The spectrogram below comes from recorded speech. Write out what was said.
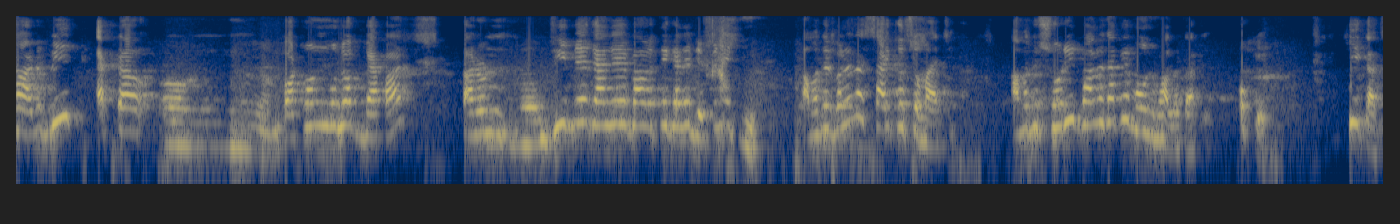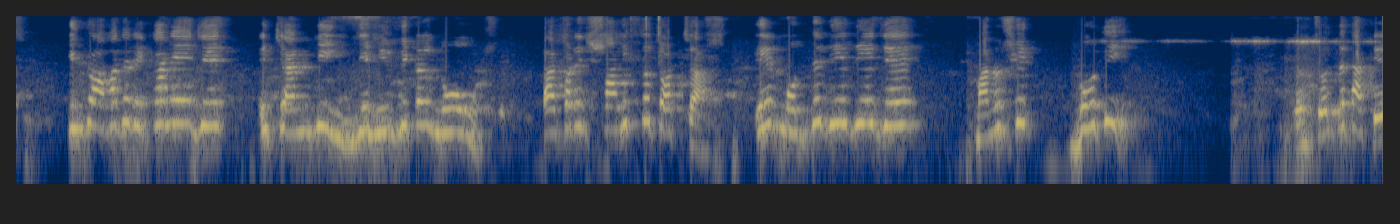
সার্বিক একটা গঠনমূলক ব্যাপার। কারণ জিমে গেলে বা ওতে গেলে ডেফিনেটলি আমাদের বলে না সাইকোসোম্যাটিক আমাদের শরীর ভালো থাকে মন ভালো থাকে। ওকে ঠিক আছে। কিন্তু আমাদের এখানে যে এই চ্যান্টিং যে মিউজিক্যাল নোট তারপরে সাহিত্য চর্চা, এর মধ্যে দিয়ে দিয়ে যে মানসিক গতি চলতে থাকে,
